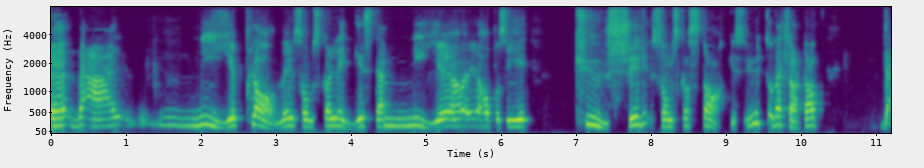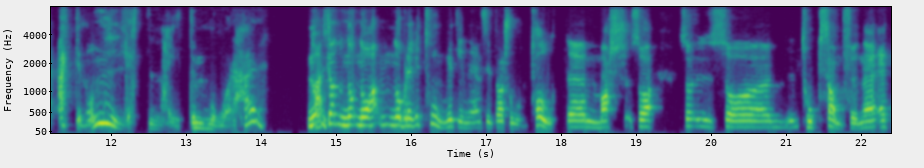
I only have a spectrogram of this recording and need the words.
Eh, det er nye planer som skal legges. Det er nye jeg håper å si, kurser som skal stakes ut. Og det er klart at det er ikke noen lett vei til mål her. Nå, nå, nå ble vi tvunget inn i en situasjon. 12.3 så så, så, tok samfunnet et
